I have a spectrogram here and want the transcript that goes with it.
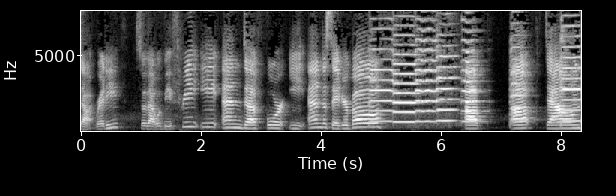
dot. Ready? So that would be 3E and a 4E and a save your bow. Up, up, down.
